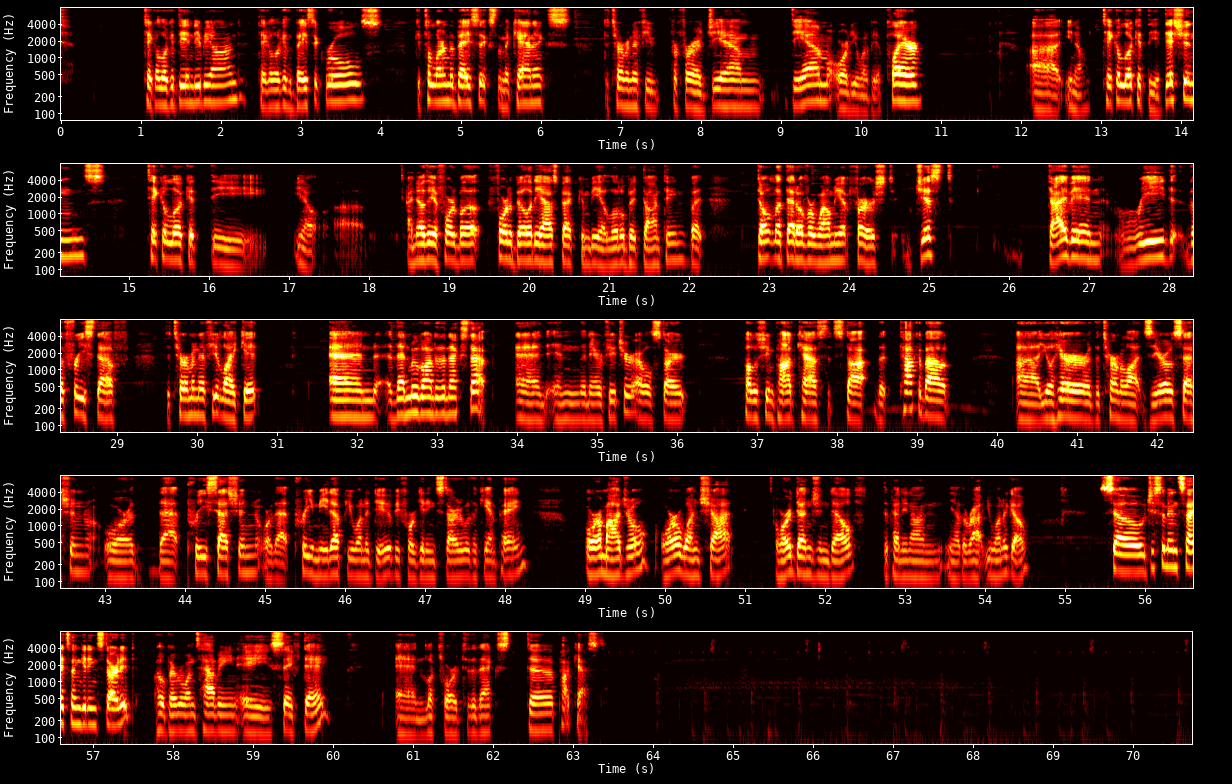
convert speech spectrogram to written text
take a look at D&D Beyond, take a look at the basic rules, get to learn the basics, the mechanics, determine if you prefer a GM, DM, or do you want to be a player. Uh, you know, take a look at the additions, take a look at the, you know, uh, I know the affordable affordability aspect can be a little bit daunting, but don't let that overwhelm you at first. Just dive in, read the free stuff, determine if you like it, and then move on to the next step. And in the near future, I will start publishing podcasts that stop that talk about. Uh, you'll hear the term a lot: zero session, or that pre-session, or that pre-meetup you want to do before getting started with a campaign, or a module, or a one-shot, or a dungeon delve depending on you know the route you want to go. So just some insights on getting started. Hope everyone's having a safe day, and look forward to the next uh, podcast.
